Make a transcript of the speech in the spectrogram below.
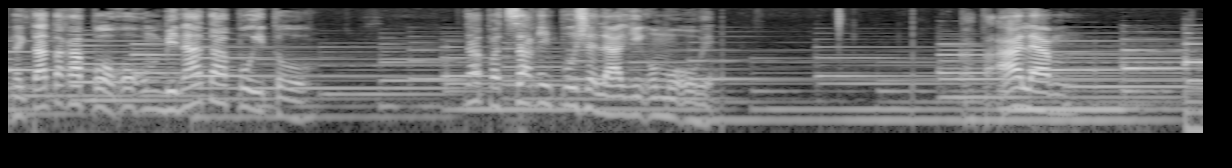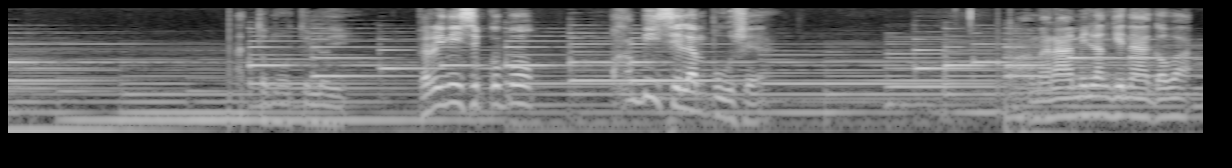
Nagtataka po ako kung binata po ito, dapat sa akin po siya laging umuwi. Papaalam at tumutuloy. Pero inisip ko po, baka busy lang po siya. Baka marami lang ginagawa.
